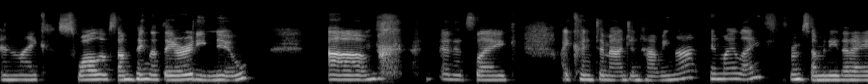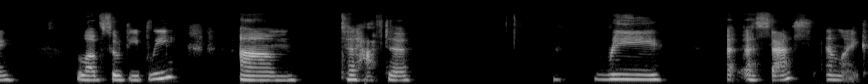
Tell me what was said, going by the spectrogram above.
and like swallow something that they already knew. Um and it's like i couldn't imagine having that in my life from somebody that i love so deeply um to have to reassess and like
